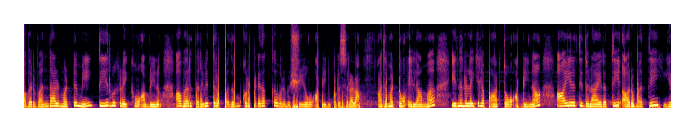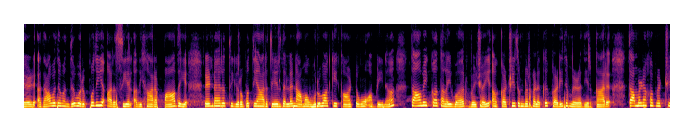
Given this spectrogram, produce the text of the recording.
அவர் வந்தால் மட்டுமே தீர்வு கிடைக்கும் அப்படின்னு அவர் தெரிவித்திருப்பதும் குறிப்பிடத்தக்க ஒரு விஷயம் அப்படின்னு கூட சொல்லலாம். அது மட்டும் இல்லாமல் இந்த நிலையில் பார்த்தோம் அப்படின்னா ஆயிரத்தி தொள்ளாயிரத்தி அறுபத்தி ஏழு. அதாவது வந்து ஒரு புதிய அரசியல் அதிகார பாதையை ரெண்டாயிரத்தி இருபத்தி ஆறு தேர்தலில் நாம் உருவாக்கி காட்டுவோம் அப்படின்னு தாவிக தலைவர் விஜய் அக்கட்சி தொண்டர்களுக்கு கடிதம் எழுதியிருக்கார். தமிழக வெற்றி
